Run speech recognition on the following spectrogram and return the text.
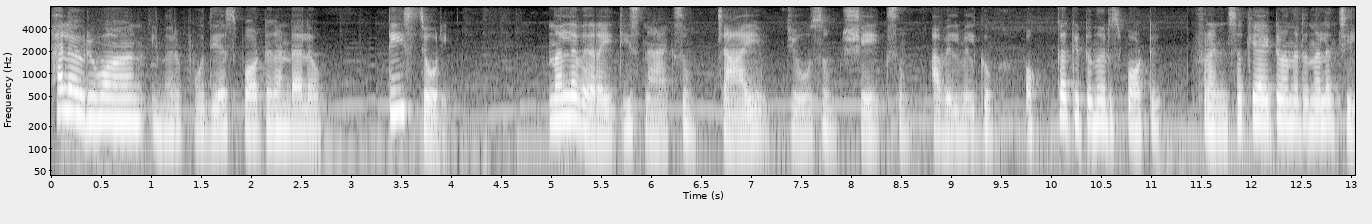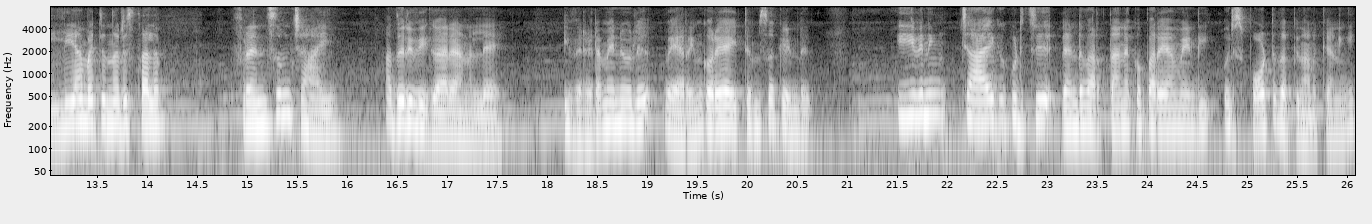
ഹലോ എവരിവാൻ ഇന്നൊരു പുതിയ സ്പോട്ട് കണ്ടാലോ? ടീ സ്റ്റോറി നല്ല വെറൈറ്റി സ്നാക്സും ചായയും ജ്യൂസും ഷേക്സും അവൽ മിൽക്കും ഒക്കെ കിട്ടുന്ന ഒരു സ്പോട്ട് ഫ്രണ്ട്സൊക്കെ ആയിട്ട് വന്നിട്ട് നല്ല ചില്ല് ചെയ്യാൻ പറ്റുന്ന ഒരു സ്ഥലം. ഫ്രണ്ട്സും ചായയും അതൊരു വികാരമാണല്ലേ ഇവരുടെ മെനുവിൽ വേറെയും കുറേ ഐറ്റംസ് ഒക്കെ ഉണ്ട്. ഈവനിങ് ചായയൊക്കെ കുടിച്ച് രണ്ട് വർത്താനൊക്കെ പറയാൻ വേണ്ടി ഒരു സ്പോട്ട് തപ്പി നടക്കുകയാണെങ്കിൽ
